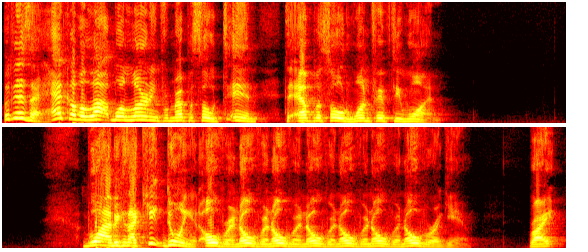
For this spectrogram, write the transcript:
but there's a heck of a lot more learning from episode 10 to episode 151. Why? Because I keep doing it over and over and over and over and over and over and over again, right?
